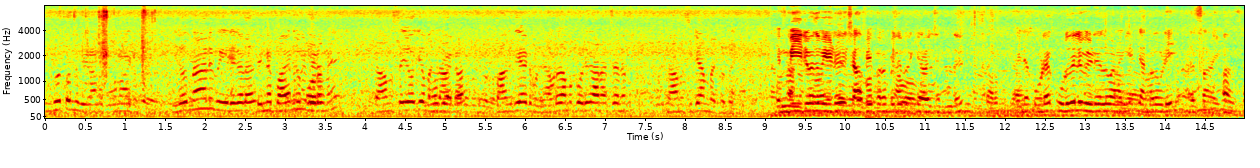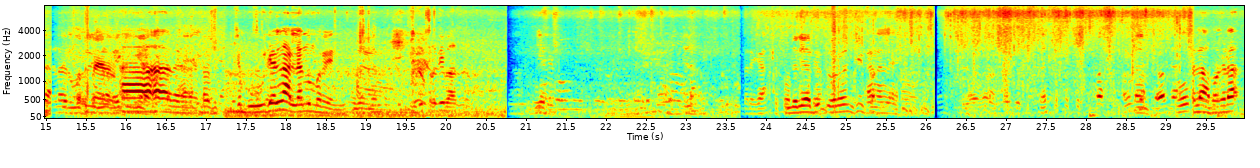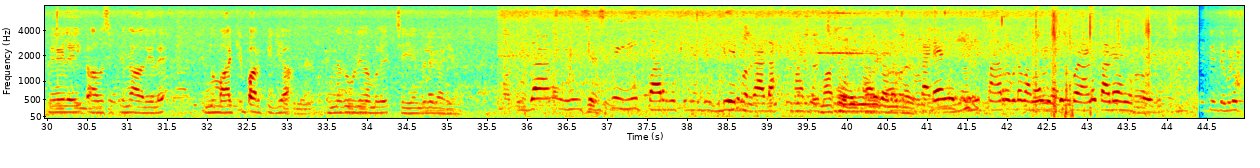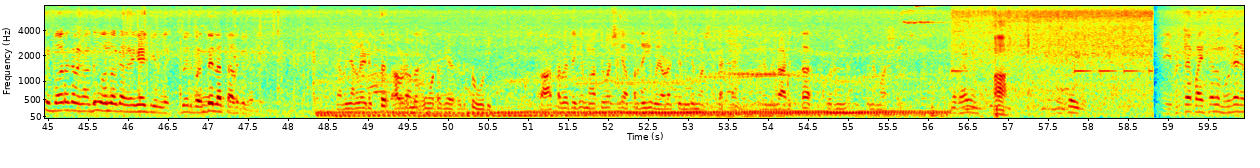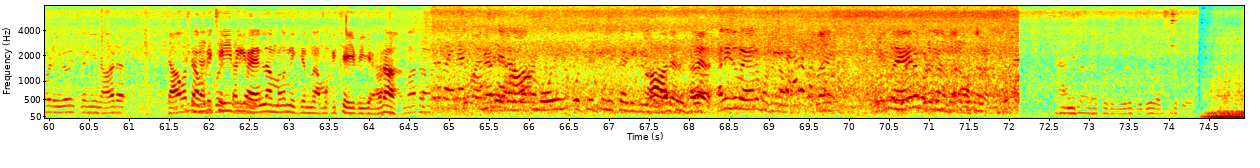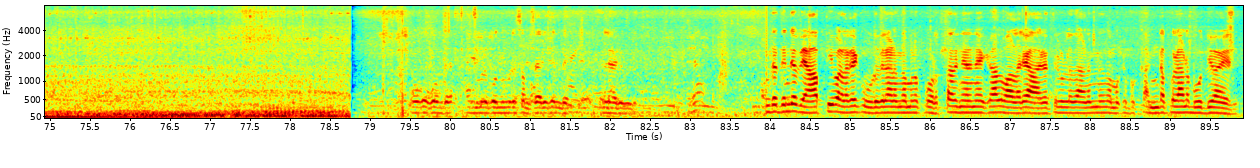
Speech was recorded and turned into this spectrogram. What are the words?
ഇരുപത്തൊന്ന് വീടാണ് പൂർണമായിട്ട് പോയത്. ഇരുപത്തിനാല് വീടുകൾ പിന്നെ പതിനൊന്ന് പുറമെ താമസയോഗ്യമല്ലാത്ത പകുതിയായിട്ട് പോയി അവിടെ നമുക്ക് ഒരു കാരണവശാലും താമസിക്കാൻ പറ്റത്തില്ല. എം പി ഇരുപത് വീട് ഷാഫി പറമ്പിൽ പ്രഖ്യാപിച്ചിട്ടുണ്ട് അതിന്റെ കൂടെ കൂടുതൽ വീടുകൾ വേണമെങ്കിൽ ഞങ്ങളൂടി അത് സഹായിക്കും. പക്ഷെ ഭൂചലനല്ലെന്നും പറയുന്നു. പ്രതിഭാസം. അപകട മേഖലയിൽ താമസിക്കുന്ന ആളുകളെ ഒന്ന് മാറ്റി പാർപ്പിക്കുക എന്നതുകൂടി നമ്മൾ ചെയ്യേണ്ട ഒരു കാര്യമാണ്. ഇതാണ് ഈ ശരിക്കും ഈ പാർവത്തിന്റെ ഇവിടെയായിരുന്നു കട കടയങ്ങ് ഈ പാറ ഇവിടെ വന്ന് നിൽക്കുമ്പോഴാണ് പോയത്. ഇവിടെ വേറെ ഇതൊരു ബന്ധമില്ലാത്ത ആളുകളാണ് എടുത്ത് അവിടെ നിന്ന് ഇങ്ങോട്ടൊക്കെ എടുത്ത് ഓടി. അപ്പോൾ ആ സമയത്തേക്ക് മാതൃഭാഷയ്ക്ക് അപ്പുറത്തേക്ക് പോയി. അവിടെ ചെറിയ മാഷ് വീണ്ടും അടുത്ത ഒരു പിന്നെ മാഷ് ഇവിടുത്തെ പൈസകൾ മുഴുവൻ ഇവിടെ ഉപയോഗിച്ചില്ലെങ്കിൽ നാട് നമുക്ക് ചെയ്യിപ്പിക്കാം എല്ലാം നമ്മൾ നിൽക്കുന്നത് നമുക്ക് ചെയ്യിപ്പിക്കാം അതാ അല്ല ഇത് വേറെ പൊട്ടലാണ് ഇത് വേറെ പൊട്ടലാണ് വേറെ പൊട്ടലാണ് കൊണ്ട് നമ്മളിപ്പോൾ ഒന്നും കൂടെ സംസാരിക്കുന്നുണ്ട് എല്ലാവരും കൂടി ദുരന്തത്തിന്റെ വ്യാപ്തി വളരെ കൂടുതലാണ് നമ്മൾ പുറത്തറിഞ്ഞതിനേക്കാൾ വളരെ ആഴത്തിലുള്ളതാണെന്ന് നമുക്കിപ്പോൾ കണ്ടപ്പോഴാണ് ബോധ്യമായത്.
